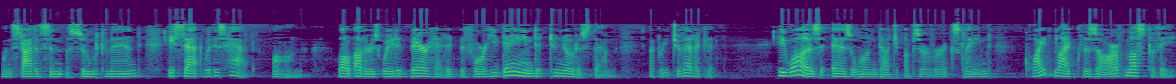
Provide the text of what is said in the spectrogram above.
When Stuyvesant assumed command, he sat with his hat on, while others waited bareheaded before he deigned to notice them, a breach of etiquette. He was, as one Dutch observer exclaimed, quite like the Tsar of Muscovy.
